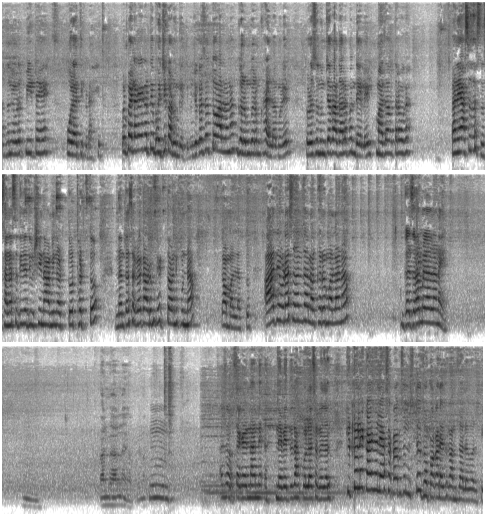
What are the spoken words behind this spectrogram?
अजून एवढं पीठ आहे पोळ्या तिकडं आहेत. पण पहिला काय करते भजी काढून घेते. म्हणजे कसं तो आला ना गरम गरम खायला मिळेल. थोडंसं तुमच्या दादाला पण द्यायला येईल. माझा अवतार बघा. आणि असंच असतं. सणासुदीच्या दिवशी ना आम्ही नटतो थटतो. नंतर सगळं काढून फेकतो आणि पुन्हा कामाला लागतो. आज एवढा सण झाला खरं मला ना गजरा मिळाला नाही. काल मिळालं नाही आपल्याला. हम्म. असं सगळ्यांना ने- नैवेद्य दाखवला सगळं झालं. किटोले काय झाले? आज सकाळपासून नुसतं झोपा काढायचं काम चालू आहे वरती.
